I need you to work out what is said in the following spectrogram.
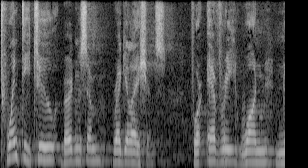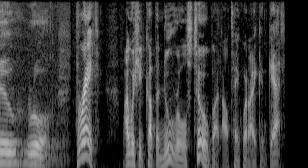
22 burdensome regulations for every one new rule. Great. I wish he'd cut the new rules too, but I'll take what I can get.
